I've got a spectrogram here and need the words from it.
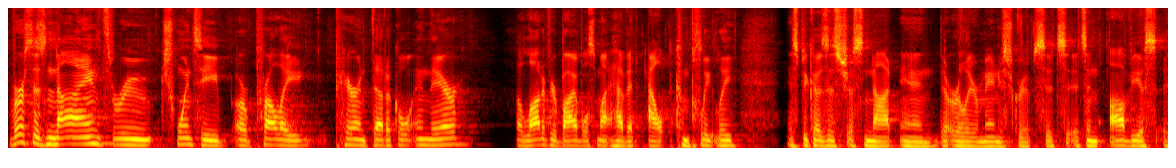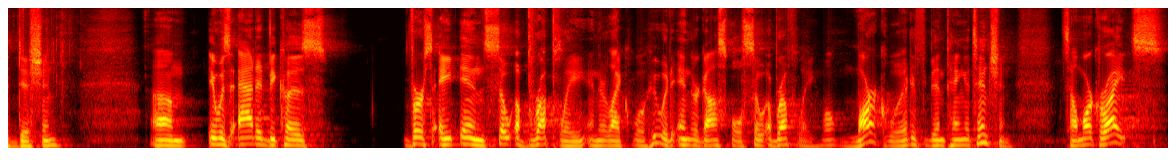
verses 9 through 20 are probably parenthetical in there. A lot of your Bibles might have it out completely. It's because it's just not in the earlier manuscripts. It's, it's an obvious addition. Um, it was added because verse 8 ends so abruptly, and they're like, well, who would end their gospel so abruptly? Well, Mark would if you've been paying attention. That's how Mark writes.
